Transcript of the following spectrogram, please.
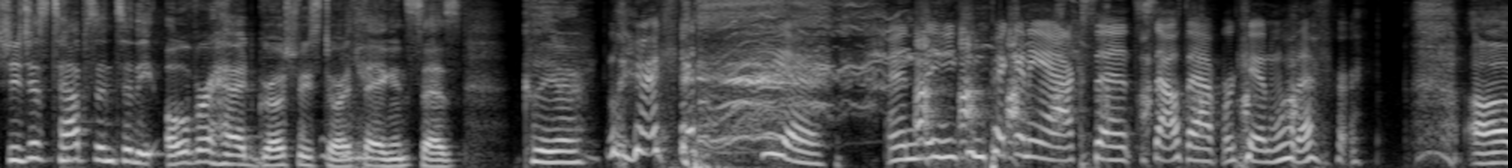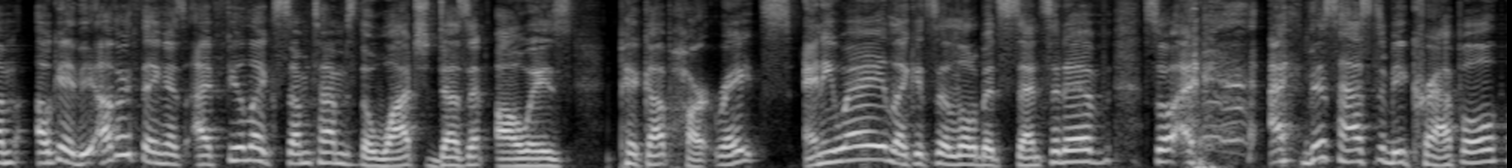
she just taps into the overhead grocery store thing and says, Clear. Clear. And then you can pick any accent, South African, whatever. Um, okay, the other thing is I feel like sometimes the watch doesn't always pick up heart rates anyway, like it's a little bit sensitive. So I, I this has to be crapple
